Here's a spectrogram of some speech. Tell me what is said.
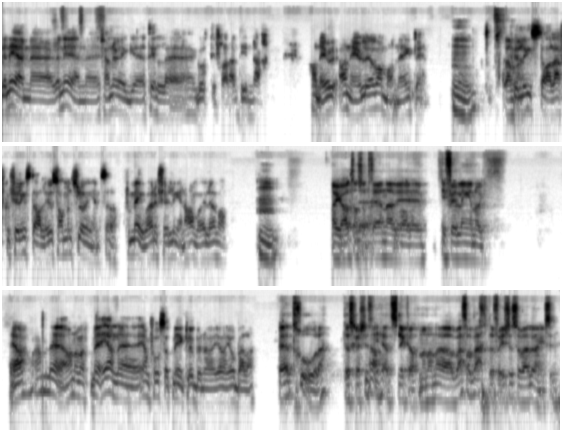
Reneen eh, eh, kjenner jeg eh, til godt fra den tiden der. Han er jo, han er jo Løvermann, egentlig. Mm, Fyllingsdal, FK Fyllingsdal er jo sammenslåingen, så for meg var det Fyllingen. Han var jo Løvermann. Mm. Jeg har hatt han som trener i, i Fyllingen òg. Ja, men det, han har vært med. Er han fortsatt med i klubben og gjør en jobb, eller? Jeg tror det. Det skal jeg ikke si helt sikkert, men han har i hvert fall vært det for ikke så veldig lenge siden.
